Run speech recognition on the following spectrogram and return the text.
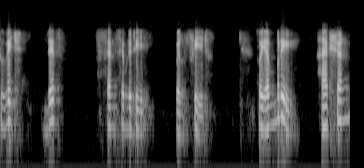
to which this sensibility will feed. So every action,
